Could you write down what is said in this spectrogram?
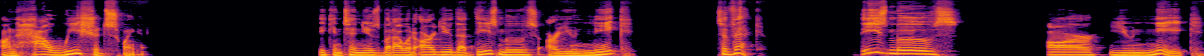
on how we should swing it. He continues, but I would argue that these moves are unique to Vic. These moves are unique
